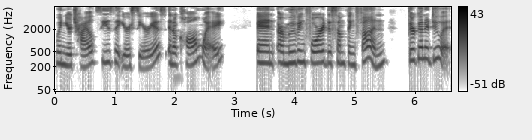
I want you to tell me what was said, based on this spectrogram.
When your child sees that you're serious in a calm way and are moving forward to something fun, they're going to do it.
